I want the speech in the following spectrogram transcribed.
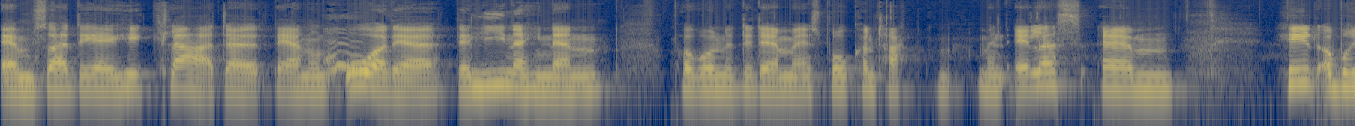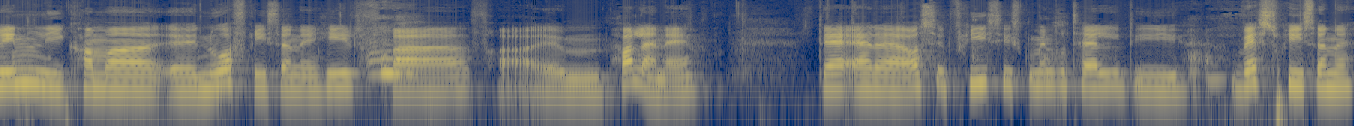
Jamen, så er det jo helt klart, at der, der er nogle ord, der, der ligner hinanden på grund af det der med sprogkontakten. Men ellers, øhm, helt oprindeligt kommer øh, nordfriserne helt fra, fra øhm, Holland af. Der er der også et frisisk mindretal, de vestfriserne.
